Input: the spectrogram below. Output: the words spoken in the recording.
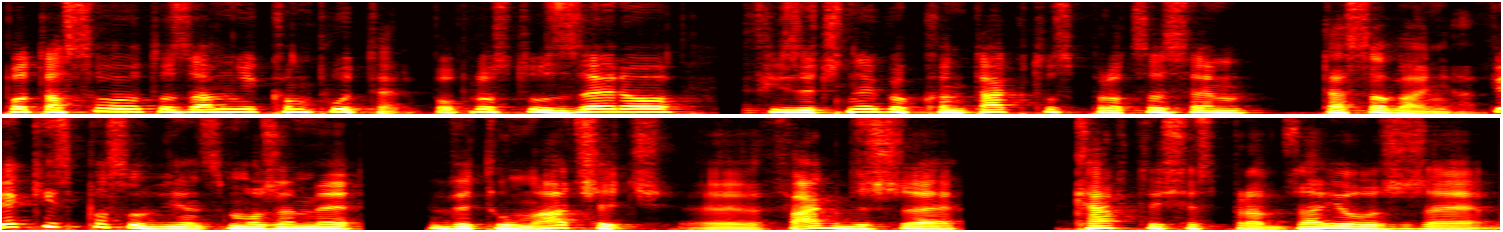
Potasował to za mnie komputer, po prostu zero fizycznego kontaktu z procesem tasowania. W jaki sposób więc możemy wytłumaczyć e, fakt, że karty się sprawdzają, że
